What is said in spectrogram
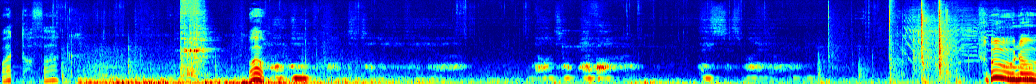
What the fuck? Whoa! Oh no!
